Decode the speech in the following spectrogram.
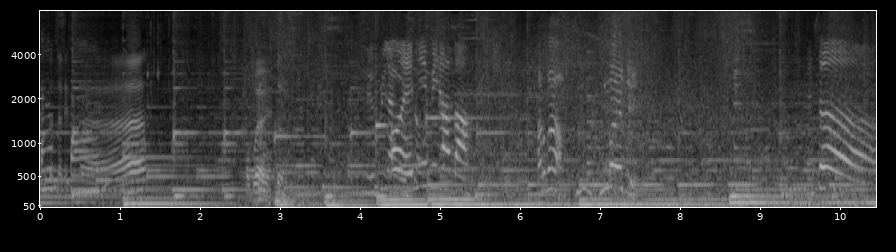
잘했다 잘했다 어 뭐야 이거 어 애니비라다. 하루가 궁마야지. 그래서.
